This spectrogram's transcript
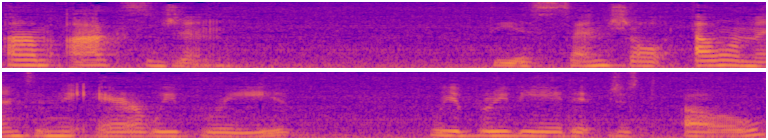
Um, oxygen, the essential element in the air we breathe. We abbreviate it just O.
